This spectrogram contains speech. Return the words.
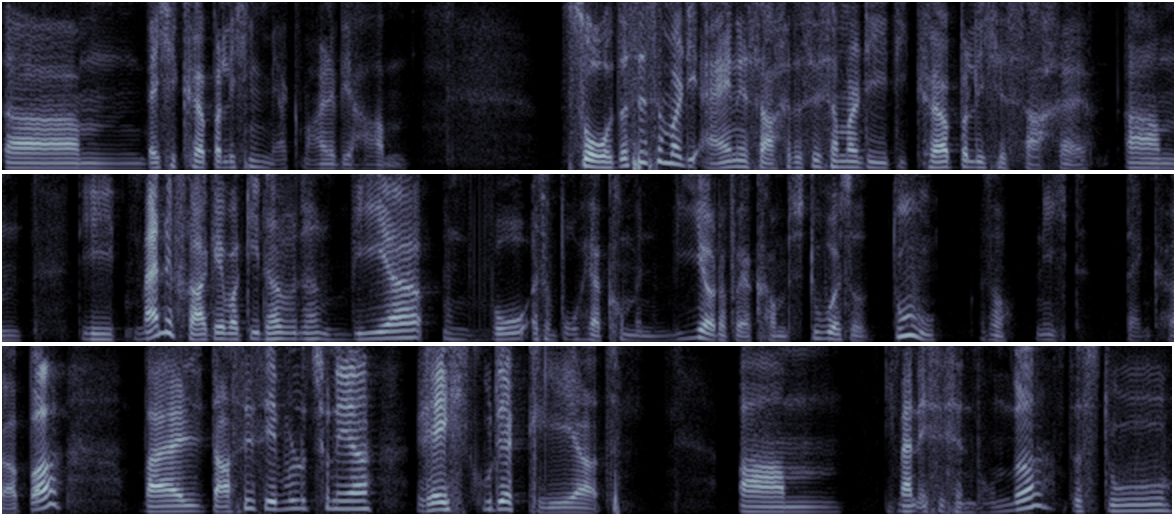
ähm, welche körperlichen Merkmale wir haben. So, das ist einmal die eine Sache, das ist einmal die, die körperliche Sache. Ähm, die, meine Frage aber geht dann, wer und wo, also woher kommen wir oder woher kommst du? Also du, also nicht dein Körper, weil das ist evolutionär recht gut erklärt. Ähm, ich meine, es ist ein Wunder, dass du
